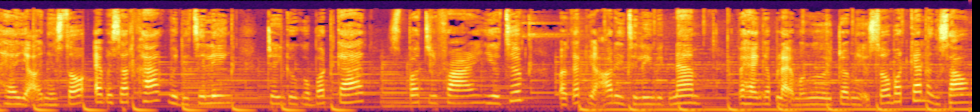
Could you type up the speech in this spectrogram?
theo dõi những số episode khác về detailing trên Google Podcast, Spotify, YouTube và cách gõ Detailing Việt Nam và hẹn gặp lại mọi người trong những số podcast lần sau.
